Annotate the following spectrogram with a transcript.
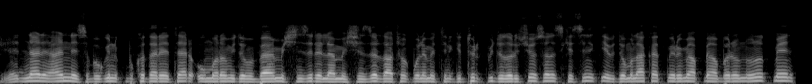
Nerede her neyse bugünlük bu kadar yeter. Umarım videomu beğenmişsinizdir, eğlenmişsinizdir. Daha çok böyle metinlik Türk videoları istiyorsanız kesinlikle videomu like atmayı, yorum yapmayı, abone olmayı unutmayın.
